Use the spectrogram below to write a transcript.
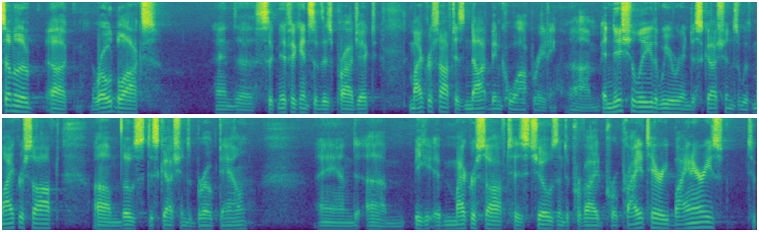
some of the uh, roadblocks and the significance of this project, Microsoft has not been cooperating. Um, initially, we were in discussions with Microsoft. Um, those discussions broke down. And um, Microsoft has chosen to provide proprietary binaries to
